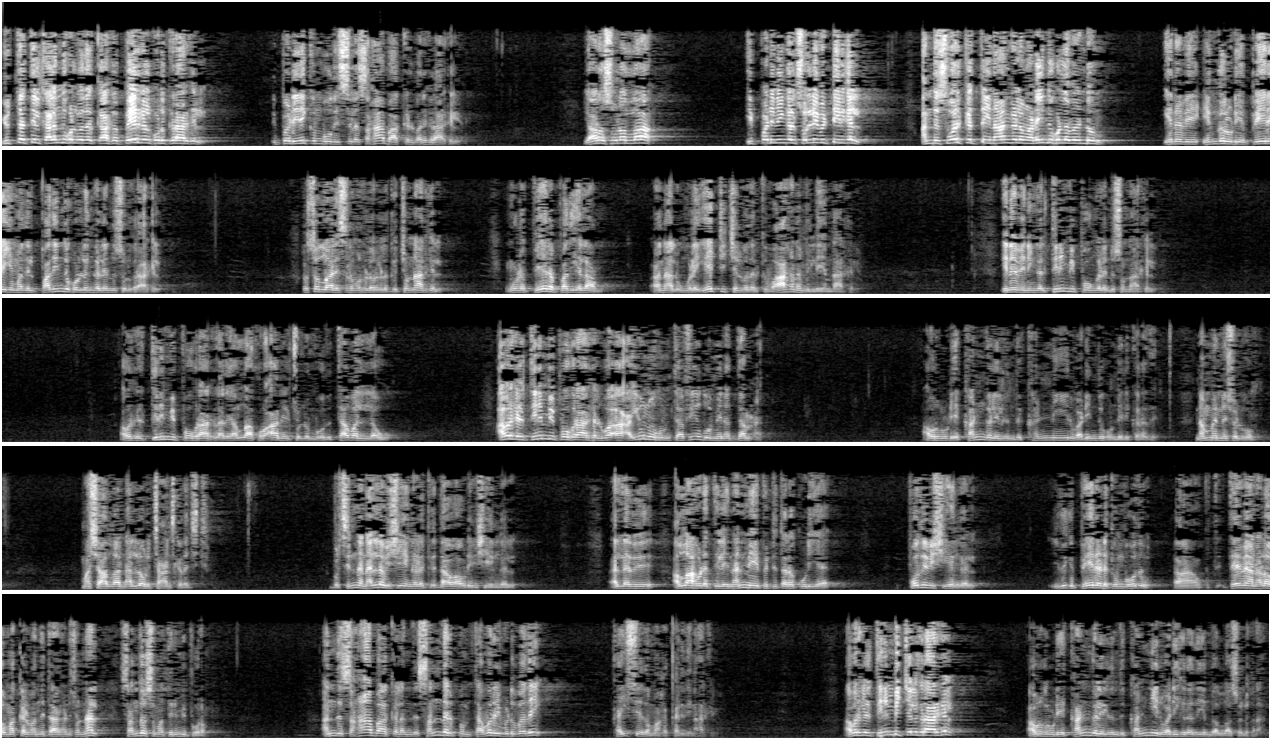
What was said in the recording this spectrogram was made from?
யுத்தத்தில் கலந்து கொள்வதற்காக பெயர்கள் கொடுக்கிறார்கள். இப்படி இருக்கும்போது சில சஹாபாக்கள் வருகிறார்கள். யாரோ சூழல்லா இப்படி நீங்கள் சொல்லிவிட்டீர்கள். அந்த சுவர்க்கத்தை நாங்களும் அடைந்து கொள்ள வேண்டும். எனவே எங்களுடைய பேரையும் அதில் பதிந்து கொள்ளுங்கள் என்று சொல்கிறார்கள். ரசோல்லா அலிஸ்லாம் அவர்கள் அவர்களுக்கு சொன்னார்கள் உங்களோட பேரை பதியலாம் ஆனால் உங்களை ஏற்றிச் செல்வதற்கு வாகனம் இல்லை என்றார்கள். எனவே நீங்கள் திரும்பி போங்கள் என்று சொன்னார்கள். அவர்கள் திரும்பி போகிறார்கள். அதை அல்லாஹ் குர்ஆனில் சொல்லும்போது தவல்லவ். அவர்கள் திரும்பி போகிறார்கள் அவர்களுடைய கண்களில் இருந்து கண்ணீர் வடிந்து கொண்டிருக்கிறது. நம்ம என்ன சொல்வோம்? மஷா அல்லாஹ் நல்ல ஒரு சான்ஸ் கிடைச்சிட்டு. ஒரு சின்ன நல்ல விஷயங்களுக்கு தாவாவுடைய விஷயங்கள் அல்லது அல்லாஹ்விடத்திலே நன்மையை பெற்று தரக்கூடிய பொது விஷயங்கள் இதுக்கு பேர் எடுக்கும் போது தேவையான அளவு மக்கள் வந்துட்டாங்கன்னு சொன்னால் சந்தோஷமா திரும்பி போறோம். அந்த சஹாபாக்கள் அந்த சந்தர்ப்பம் தவறி விடுவதை கைசேதமாக கருதினார்கள். அவர்கள் திரும்பி செல்கிறார்கள் அவர்களுடைய கண்களில் இருந்து கண்ணீர் வடிகிறது என்று அல்லாஹ் சொல்லுகிறார்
